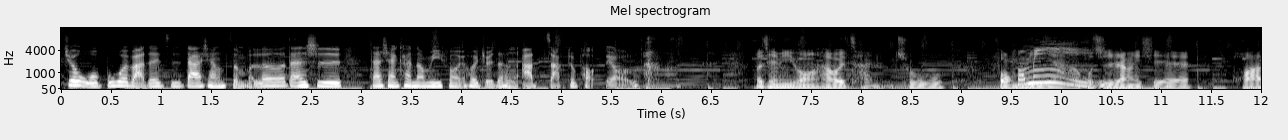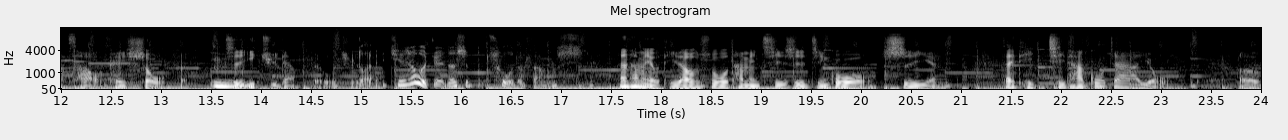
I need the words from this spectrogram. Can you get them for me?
就我不会把这只大象怎么了，但是大象看到蜜蜂也会觉得很阿杂，就跑掉了。而且蜜蜂还会产出。蜂蜜啊，或是让一些花草可以授粉，其实一举两得，我觉得。对，其实我觉得是不错的方式。但他们有提到说，他们其实是经过试验，在其其他国家有呃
